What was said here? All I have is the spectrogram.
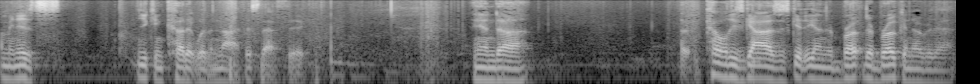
I mean, it's you can cut it with a knife. It's that thick. And uh, a couple of these guys just get in, they're, bro- they're broken over that.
